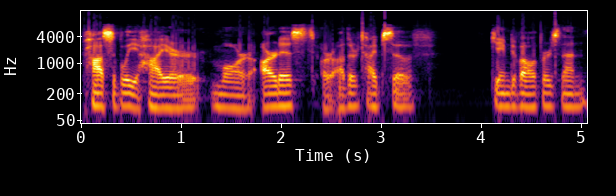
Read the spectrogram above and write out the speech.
possibly hire more artists or other types of game developers then?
